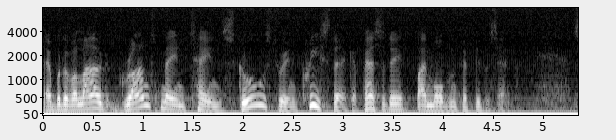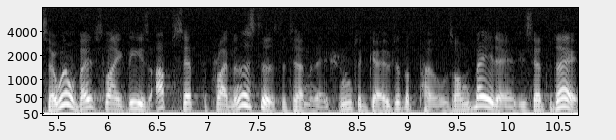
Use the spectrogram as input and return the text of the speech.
that would have allowed grant-maintained schools to increase their capacity by more than 50%. So will votes like these upset the Prime Minister's determination to go to the polls on May Day, as he said today?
